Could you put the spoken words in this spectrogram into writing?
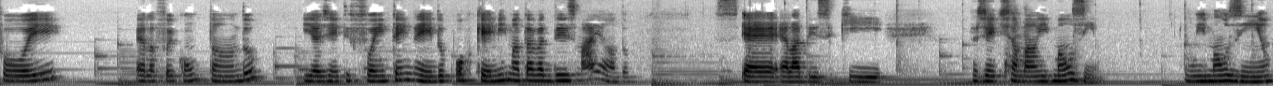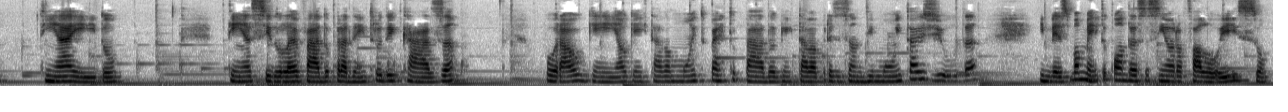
foi, ela foi contando e a gente foi entendendo por que minha irmã estava desmaiando. É, ela disse que a gente chama um irmãozinho. Um irmãozinho tinha ido, tinha sido levado para dentro de casa por alguém, alguém que estava muito perturbado, alguém que estava precisando de muita ajuda. E nesse momento, quando essa senhora falou isso,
